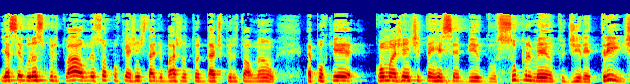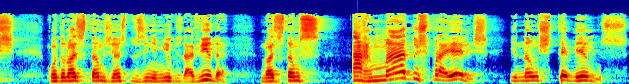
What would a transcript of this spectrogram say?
E a segurança espiritual não é só porque a gente está debaixo da autoridade espiritual, não. É porque como a gente tem recebido suprimento, diretriz, quando nós estamos diante dos inimigos da vida, nós estamos armados para eles e não os tememos,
